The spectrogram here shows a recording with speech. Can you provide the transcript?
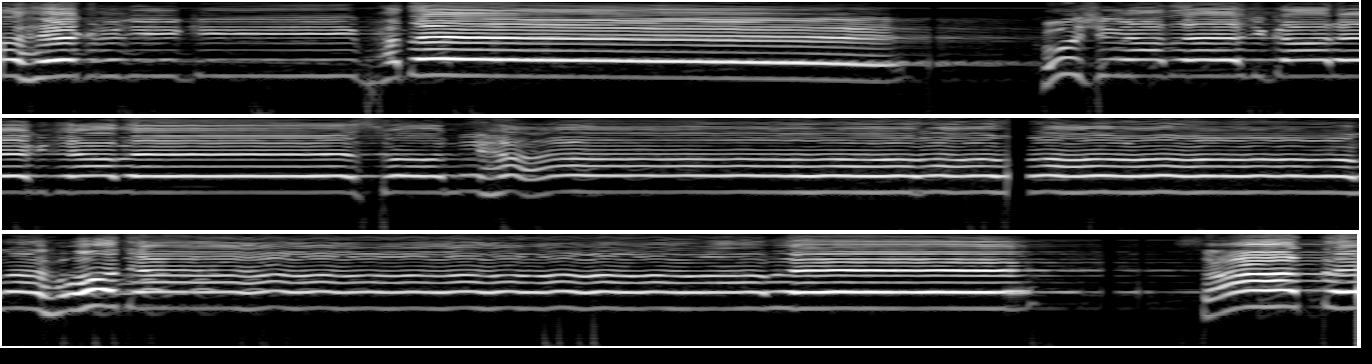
ਵਾਹਿਗੁਰੂ ਜੀ ਕੀ ਫਤਿਹ। ਖੁਸ਼ੀਆਂ ਦੇ ਜਗਾਰੇ ਜਾਵੇ, ਸੋ ਨਿਹਾਲ ਹੋ ਜਾਵੇ। ਸਤਿ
